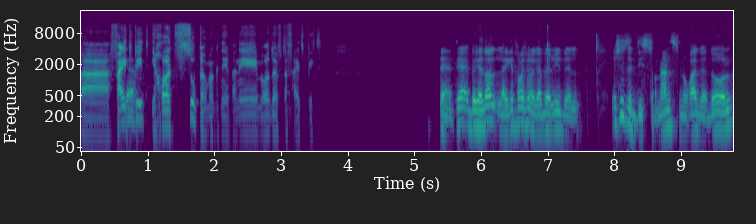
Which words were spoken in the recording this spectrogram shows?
ב Fight כן. Pit, יכול להיות סופר מגניב, אני מאוד אוהב את ה Fight Pit. כן, תראה, בגדול, להגיד לך משהו לגבי רידל, יש איזה דיסוננס נורא גדול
